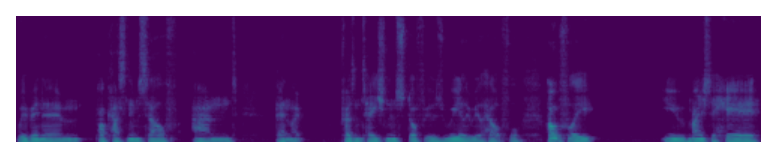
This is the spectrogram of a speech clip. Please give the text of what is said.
within um, podcasting himself and and like presentation and stuff. It was really really helpful. Hopefully, you managed to hear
